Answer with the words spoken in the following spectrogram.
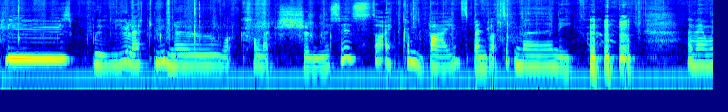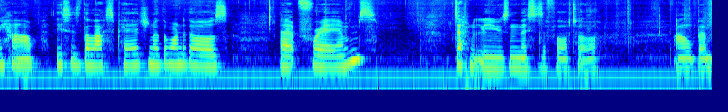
please, will you let me know what collection this is so I can buy and spend lots of money. and then we have, this is the last page, another one of those uh, frames. Definitely using this as a photo album.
